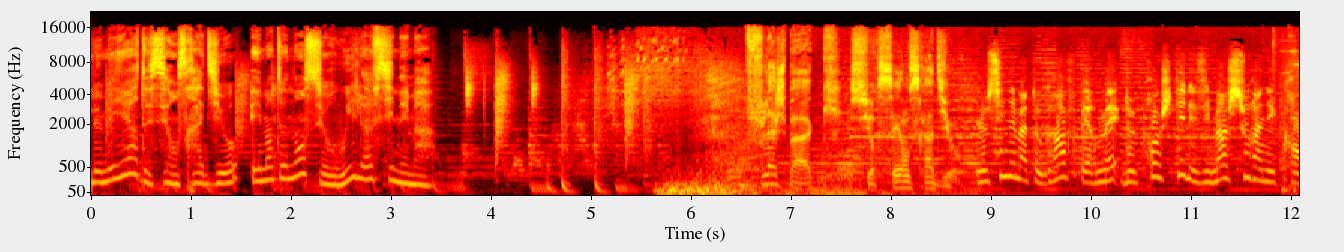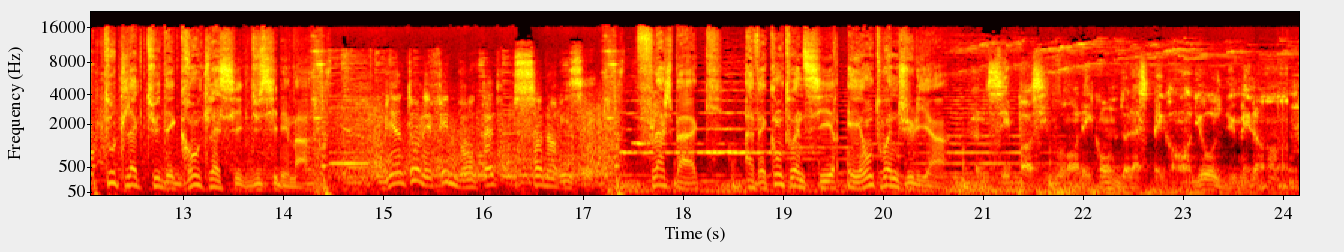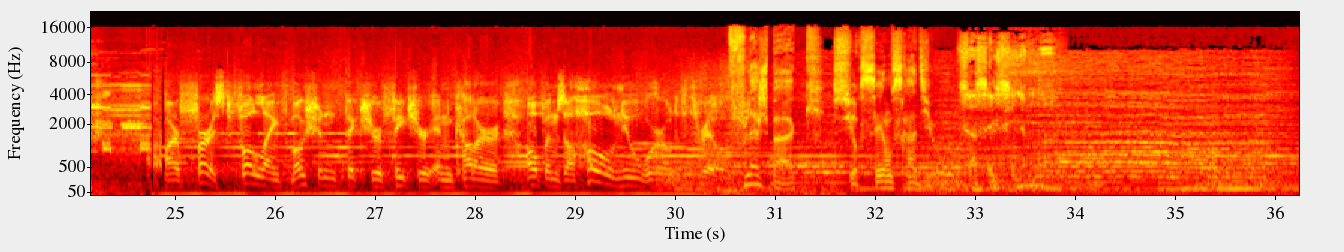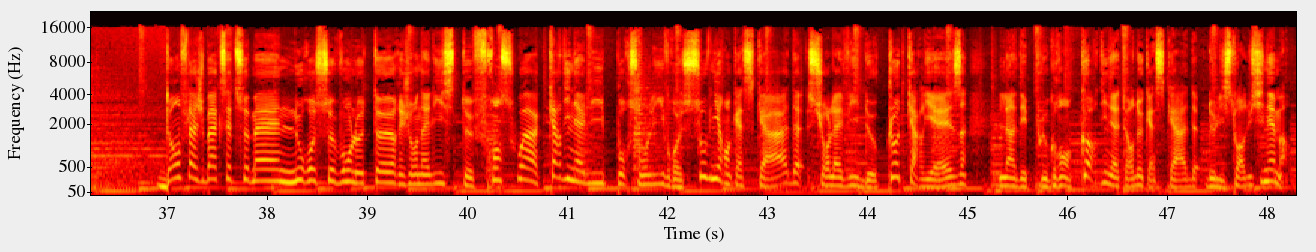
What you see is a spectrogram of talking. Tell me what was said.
Le meilleur de séances radio est maintenant sur We Love Cinéma. Flashback sur Séance Radio. Le cinématographe permet de projeter des images sur un écran. Toute l'actu des grands classiques du cinéma. Bientôt, les films vont être sonorisés. Flashback avec Antoine Cyr et Antoine Julien. Je ne sais pas si vous vous rendez compte de l'aspect grandiose du mélange. Our first full-length motion picture feature in color opens a whole new world of thrill. Flashback sur Séance Radio. Ça, c'est le cinéma. Dans Flashback cette semaine, nous recevons l'auteur et journaliste François Cardinali pour son livre Souvenirs en cascade sur la vie de Claude Carliez, l'un des plus grands coordinateurs de cascade de l'histoire du cinéma.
